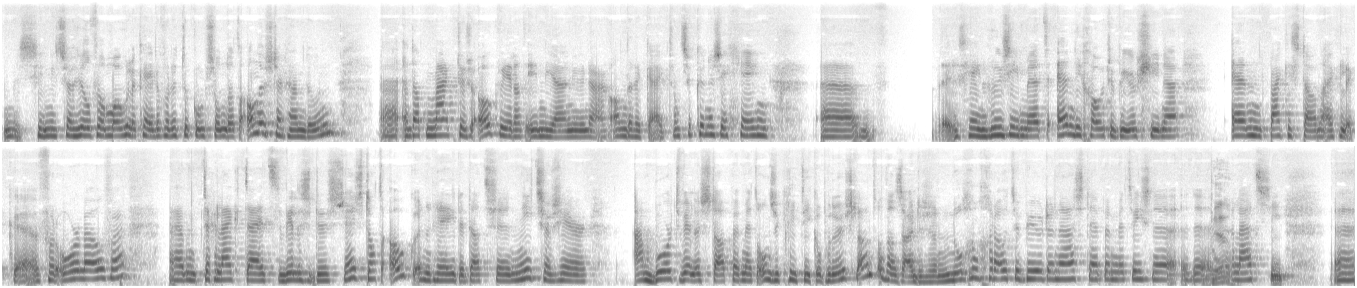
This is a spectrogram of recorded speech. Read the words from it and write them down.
misschien niet zo heel veel mogelijkheden voor de toekomst om dat anders te gaan doen. Uh, en dat maakt dus ook weer dat India nu naar anderen kijkt. Want ze kunnen zich geen, uh, geen ruzie met en die grote buur China en Pakistan eigenlijk veroorloven. Um, tegelijkertijd willen ze dus, is dat ook een reden dat ze niet zozeer aan boord willen stappen met onze kritiek op Rusland. Want dan zouden ze nog een grote buur ernaast hebben met wie ze de, de ja. relatie, uh,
